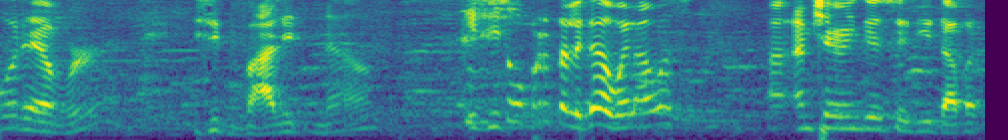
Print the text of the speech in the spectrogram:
Whatever. Is it valid enough? Kasi Is it- sobra talaga. Well, I was, I- I'm sharing this with you. Dapat,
